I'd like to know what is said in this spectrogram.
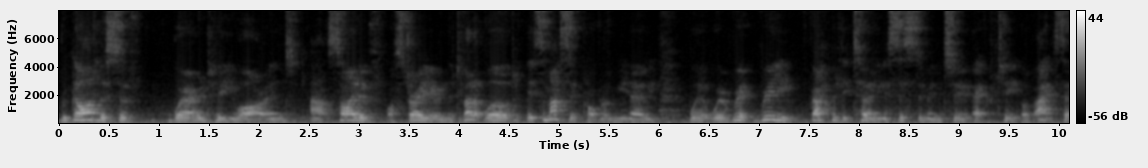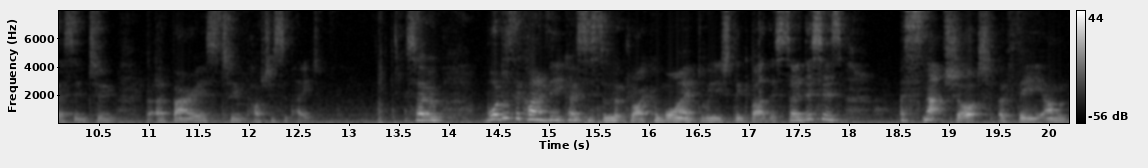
regardless of where and who you are. And outside of Australia and the developed world, it's a massive problem. You know, we're, we're re really rapidly turning a system into equity of access, into uh, barriers to participate. So what does the kind of the ecosystem look like and why do we need to think about this? So this is a snapshot of the um,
